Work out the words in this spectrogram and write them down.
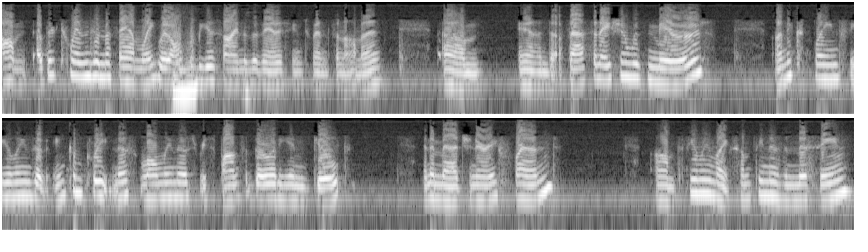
um, other twins in the family would also be a sign of the vanishing twin phenomenon, um, and a fascination with mirrors, unexplained feelings of incompleteness, loneliness, responsibility, and guilt, an imaginary friend, um, feeling like something is missing.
